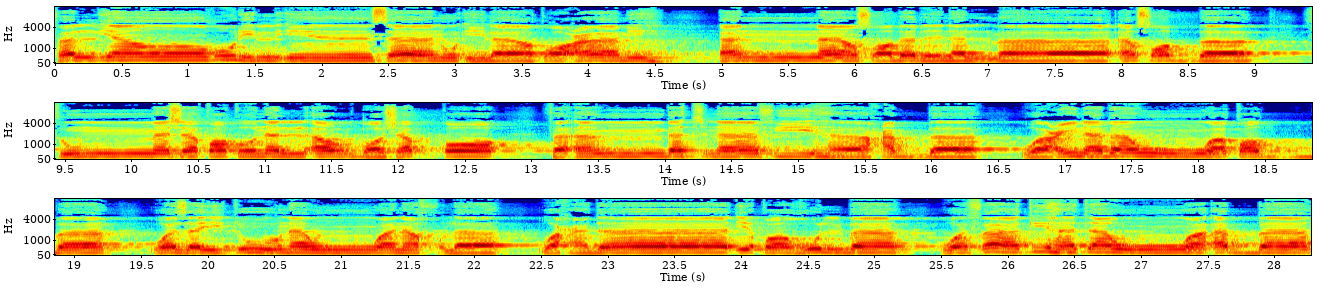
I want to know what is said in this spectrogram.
فلينظر الانسان إلى طعامه انا صببنا الماء صبا ثم شققنا الأرض شقا فانبتنا فيها حبا وعنبا وقضبا وزيتونا ونخلا وحدائق غلبا وفاكهه وابا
